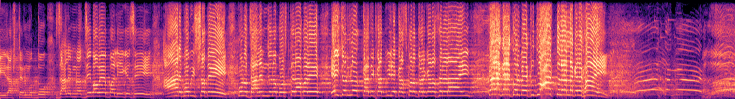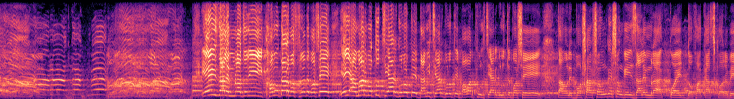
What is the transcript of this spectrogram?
এই রাষ্ট্রের মধ্যে জালেমরা যেভাবে পালিয়ে গেছে, আর ভবিষ্যতে কোনো জালেম যেন বসতে না পারে এই জন্য কাঁধে কাঁধ মিলে কাজ করার দরকার আছে না নাই? কারা কারা করবে? একটু দু হাত তুলে আল্লাহকে দেখাই। এই জালেমরা যদি ক্ষমতার মসনদে বসে, এই আমার মতো চেয়ারগুলোতে, দামি চেয়ারগুলোতে পাওয়ারফুল চেয়ারগুলোতে বসে, তাহলে বসার সঙ্গে সঙ্গে এই জালেমরা কয়েক দফা কাজ করবে।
